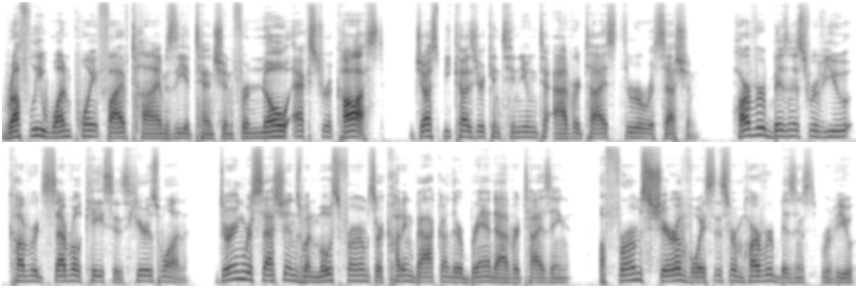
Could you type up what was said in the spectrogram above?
roughly 1.5 times the attention for no extra cost, just because you're continuing to advertise through a recession. Harvard Business Review covered several cases. Here's one. During recessions, when most firms are cutting back on their brand advertising, a firm's share of voices from Harvard Business Review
